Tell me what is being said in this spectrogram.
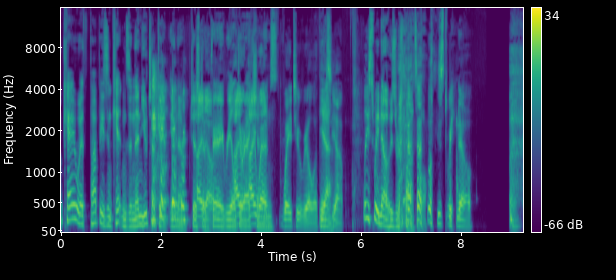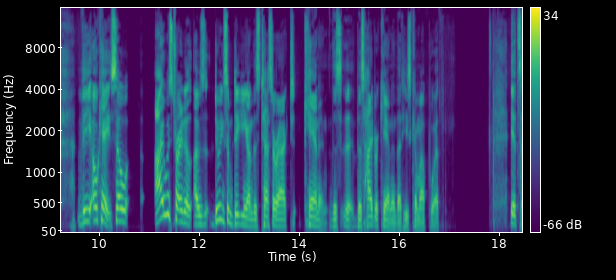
okay with puppies and kittens, and then you took it in a just a very real I, direction. I and went way too real with this. Yeah. at least we know who's responsible. At least we know. The okay, so I was trying to I was doing some digging on this Tesseract cannon, this uh, this Hydra cannon that he's come up with. It's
